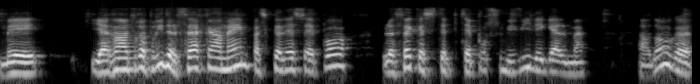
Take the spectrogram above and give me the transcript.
Mais il avait entrepris de le faire quand même parce qu'il ne connaissait pas le fait que c'était poursuivi légalement. Alors donc, euh,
